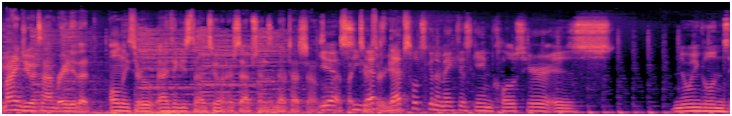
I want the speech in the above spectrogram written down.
mind you, a Tom Brady that only threw, I think he's thrown two interceptions and no touchdowns. Yeah, see, like two, that's, that's what's going to make this game close here is New England's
